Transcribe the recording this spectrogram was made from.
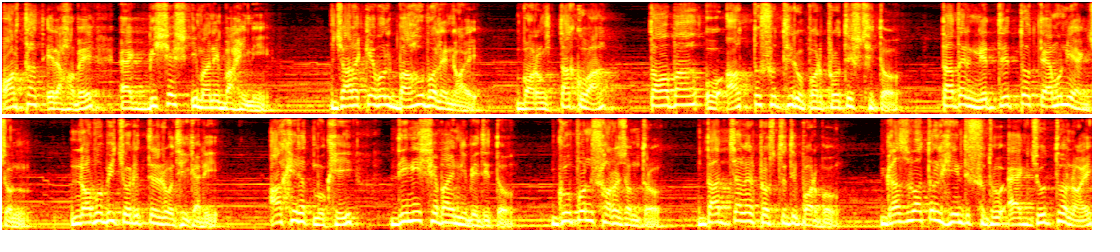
অর্থাৎ এরা হবে এক বিশেষ ইমানি বাহিনী, যারা কেবল বাহুবলে নয়, বরং তাকুয়া তবা ও আত্মশুদ্ধির উপর প্রতিষ্ঠিত। তাদের নেতৃত্ব তেমনই একজন নববী চরিত্রের অধিকারী, আখিরাতমুখী, দিনী সেবায় নিবেদিত, গোপন ষড়যন্ত্র, দাজ্জালের প্রস্তুতি পর্ব। গাজওয়াতুল হিন্দ শুধু এক যুদ্ধ নয়,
